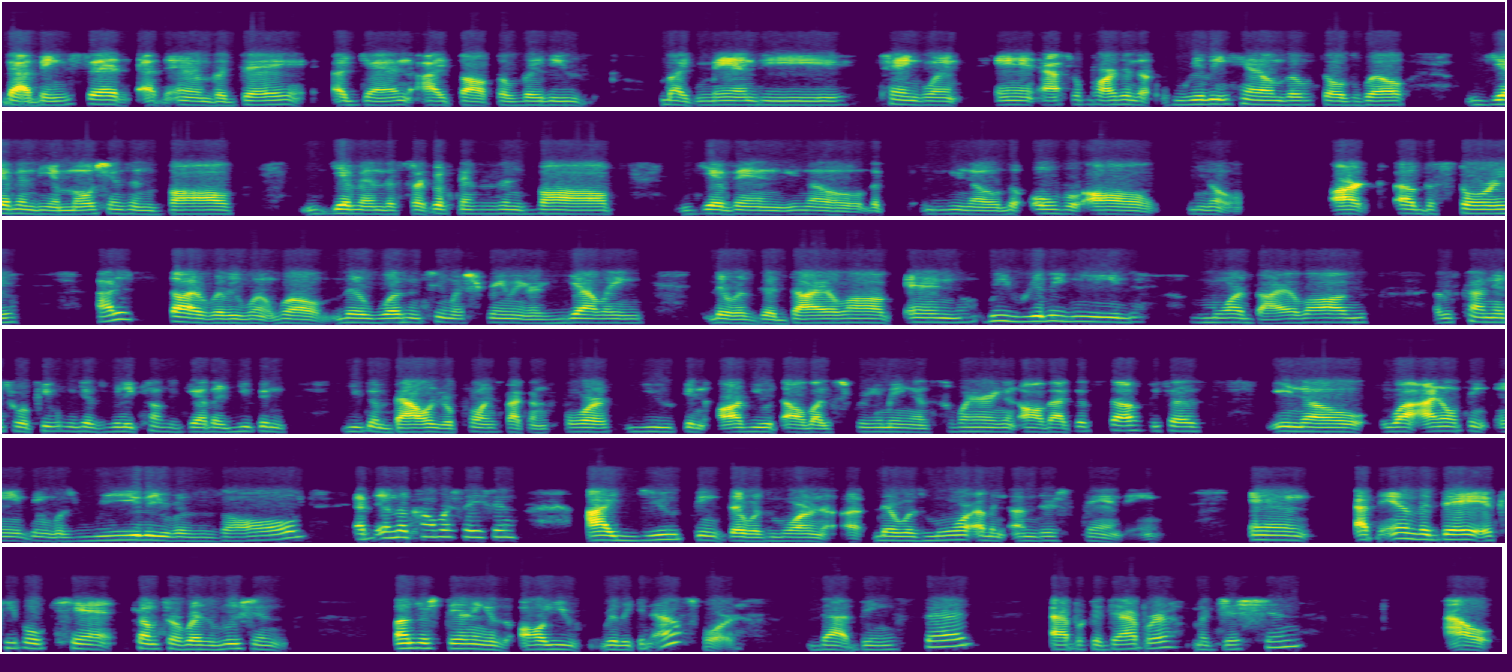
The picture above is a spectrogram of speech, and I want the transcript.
That being said, at the end of the day, again, I thought the ladies like Mandi, Penguin, and Ask Your Bartender really handled themselves well, given the emotions involved, given the circumstances involved, given you know the you know the overall you know arc of the story. I just thought it really went well. There wasn't too much screaming or yelling. There was good dialogue, and we really need more dialogues of this kind of nature where people can just really come together. You can you can battle your points back and forth. You can argue without like screaming and swearing and all that good stuff because you know while I don't think anything was really resolved at the end of the conversation, I do think there was more uh, there was more of an understanding, and at the end of the day, if people can't come to a resolution, understanding is all you really can ask for. That being said, abracadabra, magician, out.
